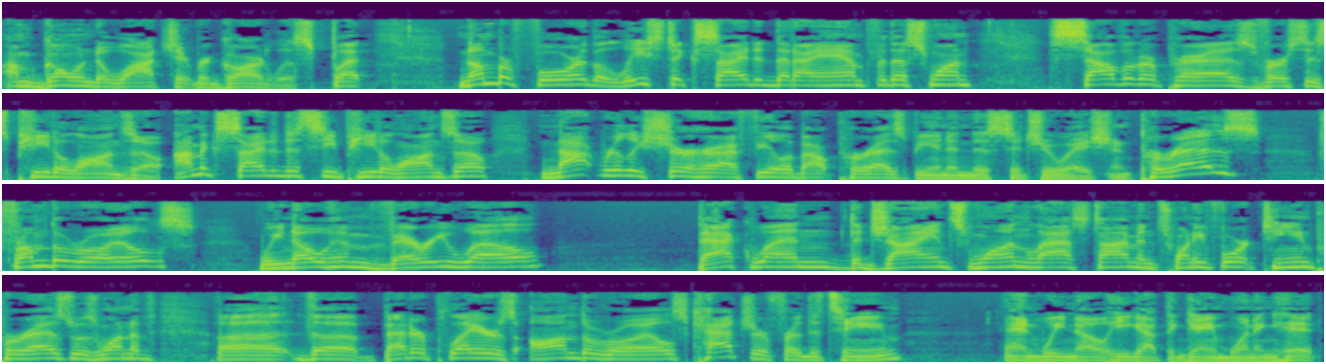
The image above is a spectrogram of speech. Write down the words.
I'm going to watch it regardless. But number four, the least excited that I am for this one, Salvador Perez versus Pete Alonso. I'm excited to see Pete Alonso. Not really sure how I feel about Perez being in this situation. Perez from the Royals, we know him very well. Back when the Giants won last time in 2014, Perez was one of uh, the better players on the Royals, catcher for the team and we know he got the game-winning hit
